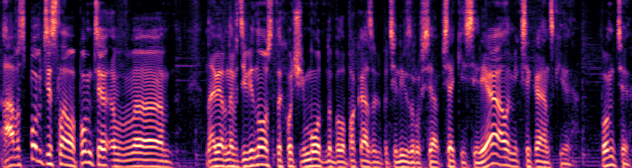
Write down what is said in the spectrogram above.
А вы вспомните, Слава, помните, в, наверное, в 90-х очень модно было, показывали по телевизору вся, всякие сериалы мексиканские. Помните?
